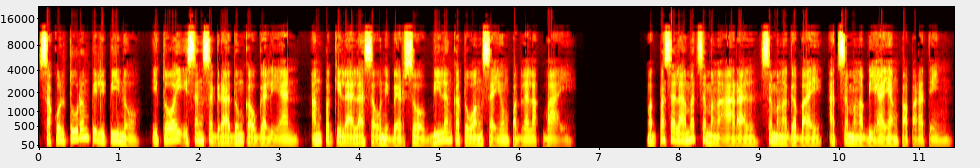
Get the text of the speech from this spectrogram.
Sa kulturang Pilipino, ito ay isang sagradong kaugalian, ang pagkilala sa universo bilang katuwang sa iyong paglalakbay. Magpasalamat sa mga aral, sa mga gabay, at sa mga biyayang paparating.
